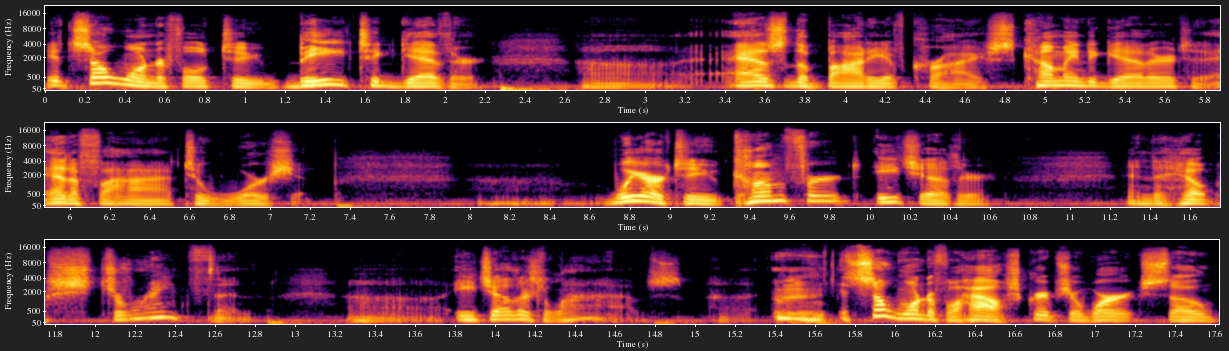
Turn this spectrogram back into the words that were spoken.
it's so wonderful to be together. Uh, as the body of Christ, coming together to edify, to worship we are to comfort each other and to help strengthen uh, each other's lives. Uh, it's so wonderful how Scripture works. So,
